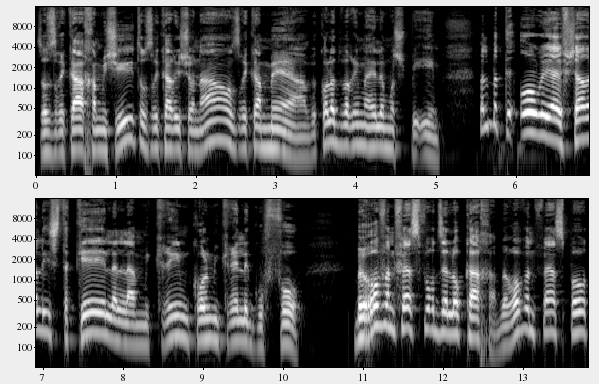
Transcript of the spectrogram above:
זו זריקה חמישית, או זריקה ראשונה, או זריקה מאה, וכל הדברים האלה משפיעים. אבל בתיאוריה אפשר להסתכל על המקרים, כל מקרה לגופו. ברוב ענפי הספורט זה לא ככה. ברוב ענפי הספורט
